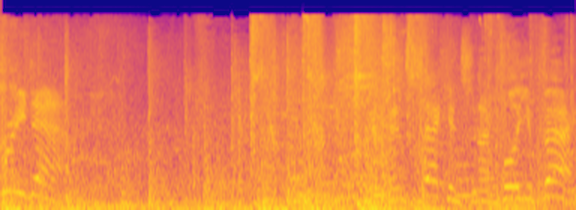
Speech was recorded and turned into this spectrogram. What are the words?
Three down. Ten seconds and I pull you back.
